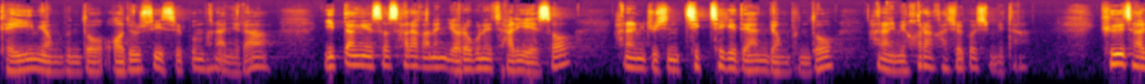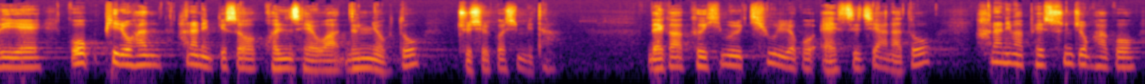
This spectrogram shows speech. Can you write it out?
대의 명분도 얻을 수 있을 뿐만 아니라 이 땅에서 살아가는 여러분의 자리에서 하나님 주신 직책에 대한 명분도 하나님이 허락하실 것입니다. 그 자리에 꼭 필요한 하나님께서 권세와 능력도 주실 것입니다. 내가 그 힘을 키우려고 애쓰지 않아도 하나님 앞에 순종하고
